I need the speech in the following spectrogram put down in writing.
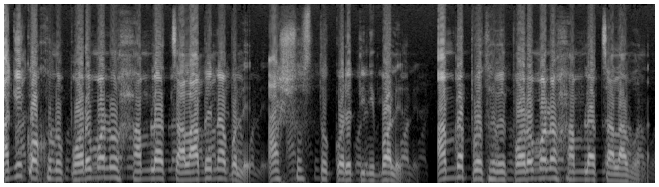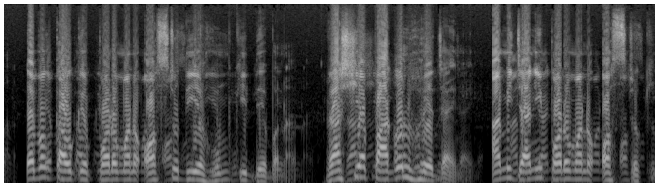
আগে কখনো পরমাণু হামলা চালাবে না বলে আশ্বস্ত করে তিনি বলেন, আমরা প্রথমে পরমাণু হামলা চালাবো না এবং কাউকে পরমাণু অস্ত্র দিয়ে হুমকি দেব না। রাশিয়া পাগল হয়ে যায়নি। আমি জানি পরমাণু অস্ত্র কি।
